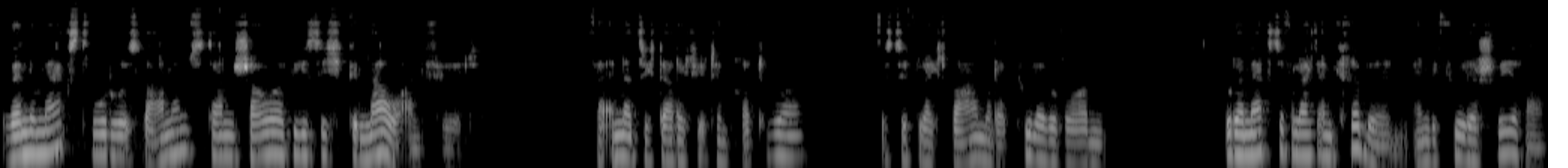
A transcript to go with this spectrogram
Wenn du merkst, wo du es wahrnimmst, dann schaue, wie es sich genau anfühlt. Verändert sich dadurch die Temperatur? Ist sie vielleicht warm oder kühler geworden? Oder merkst du vielleicht ein Kribbeln, ein Gefühl der Schwere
